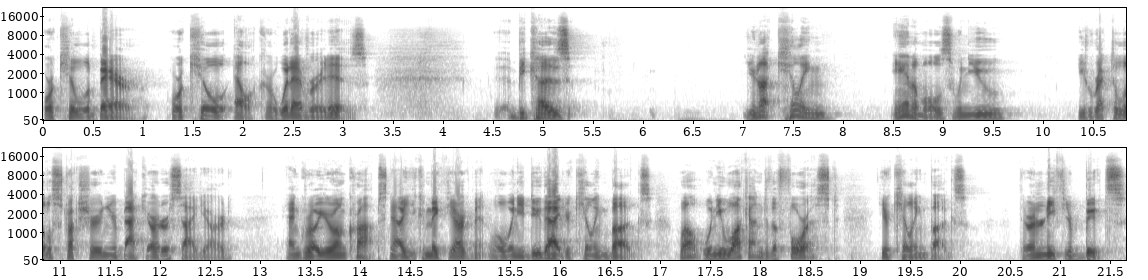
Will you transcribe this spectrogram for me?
or kill a bear or kill elk or whatever it is. Because you're not killing animals when you erect a little structure in your backyard or side yard and grow your own crops. Now, you can make the argument well, when you do that, you're killing bugs. Well, when you walk out into the forest, you're killing bugs. They're underneath your boots.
